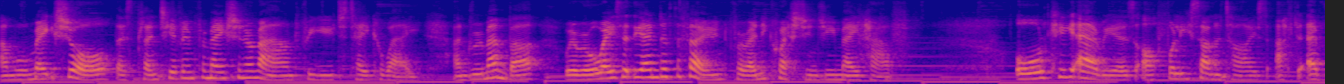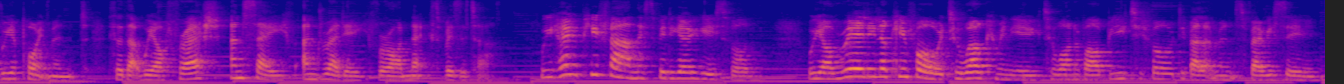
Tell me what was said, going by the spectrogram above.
and we'll make sure there's plenty of information around for you to take away. And remember, we're always at the end of the phone for any questions you may have. All key areas are fully sanitised after every appointment so that we are fresh and safe and ready for our next visitor. We hope you found this video useful. We are really looking forward to welcoming you to one of our beautiful developments very soon.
